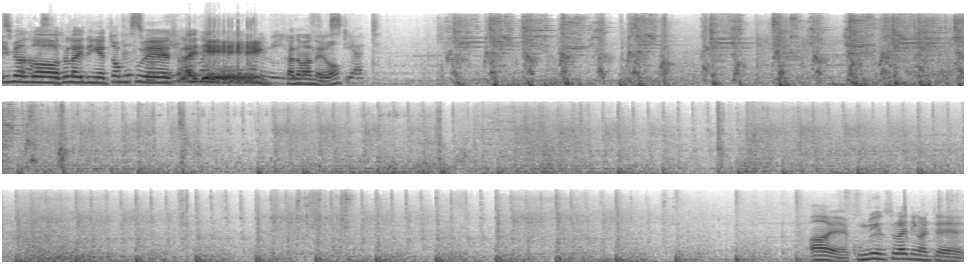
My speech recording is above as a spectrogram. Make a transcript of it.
뛰면서. 슬라이딩에 점프에 슬라이딩 가능하네요 아, 예. 공중에서 슬라이딩 할 때.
